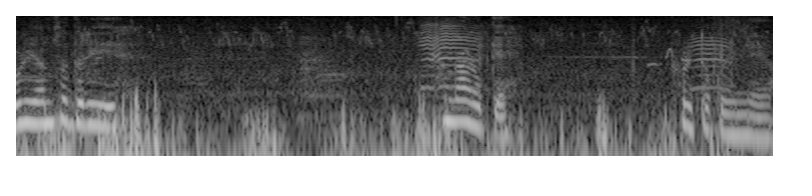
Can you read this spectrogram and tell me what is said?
우리 염소들이 평화롭게 풀 뜯고 있네요.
